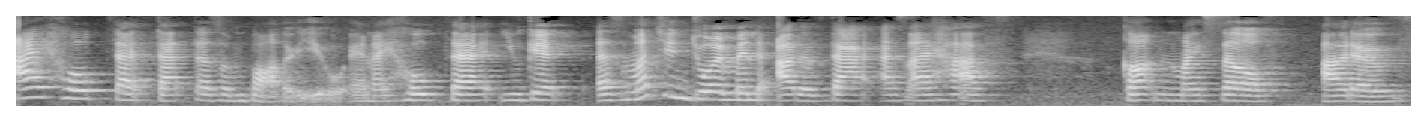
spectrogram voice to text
I hope that that doesn't bother you and I hope that you get as much enjoyment out of that as I have gotten myself out of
